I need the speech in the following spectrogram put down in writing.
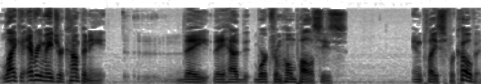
like every major company, they they had work from home policies in place for COVID,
